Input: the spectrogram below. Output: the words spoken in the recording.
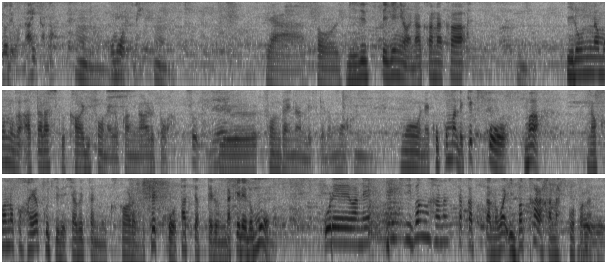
のではないかなうん。思うよね。うん。いやーそう技術的にはなかなかいろんなものが新しく変わりそうな予感があるといね。う存在なんですけども、うんもうねここまで結構まあなかなか早口で喋ったにもかかわらず結構経っちゃってるんだけれども、俺はね一番話したかったのは今から話すことなの。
